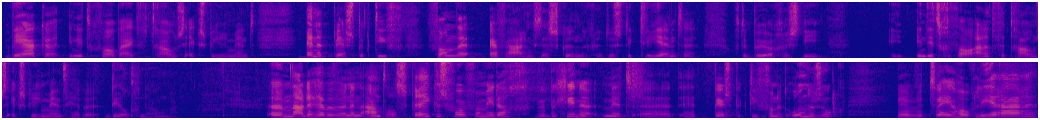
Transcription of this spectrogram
werken, in dit geval bij het vertrouwensexperiment. En het perspectief van de ervaringsdeskundigen, dus de cliënten of de burgers die in dit geval aan het vertrouwensexperiment hebben deelgenomen. Um, nou, daar hebben we een aantal sprekers voor vanmiddag. We beginnen met uh, het perspectief van het onderzoek. We hebben twee hoogleraren.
